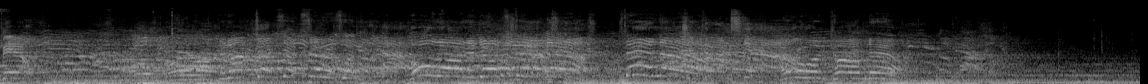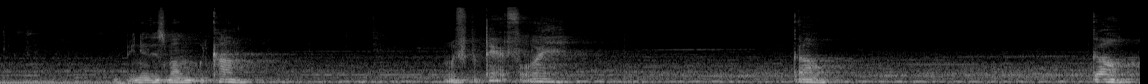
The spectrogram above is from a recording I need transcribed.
built. Do not touch that service weapon! Hold on and don't stand down! Stand down! Everyone calm down! We knew this moment would come. We've prepared for it. Go. Go.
